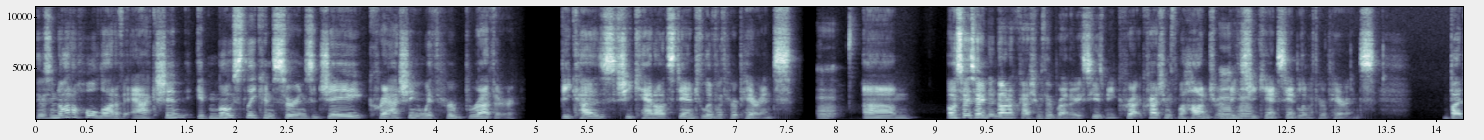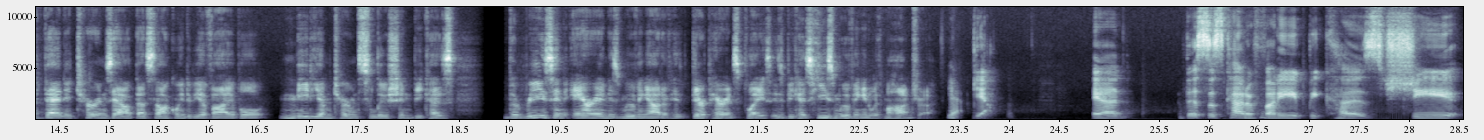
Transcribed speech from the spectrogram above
there's not a whole lot of action. It mostly concerns Jay crashing with her brother because she cannot stand to live with her parents. Mm. Um, oh, sorry, sorry, no, not crashing with her brother, excuse me. Cra- crashing with Mahandra because Mhm. she can't stand to live with her parents. But then it turns out that's not going to be a viable medium term solution because the reason Aaron is moving out of his, their parents' place is because he's moving in with Mahandra. Yeah. Yeah. And this is kind of funny because she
